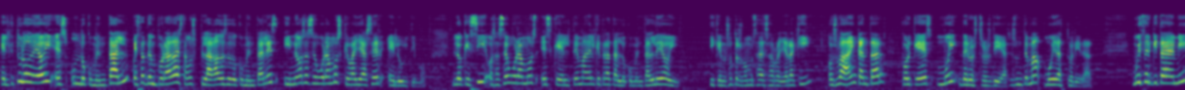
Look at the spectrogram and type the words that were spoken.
El título de hoy es un documental. Esta temporada estamos plagados de documentales y no os aseguramos que vaya a ser el último. Lo que sí os aseguramos es que el tema del que trata el documental de hoy y que nosotros vamos a desarrollar aquí os va a encantar porque es muy de nuestros días, es un tema muy de actualidad. Muy cerquita de mí,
